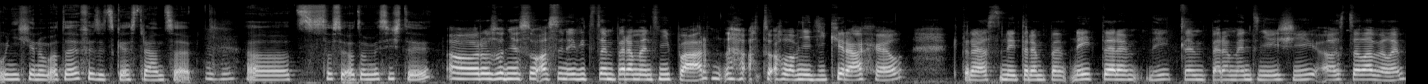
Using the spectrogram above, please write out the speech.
u nich jenom o té fyzické stránce. Mm-hmm. Co si o tom myslíš ty? Uh, rozhodně jsou asi nejvíc temperamentní pár, a to hlavně díky Rachel, která je asi nejterem, nejterem, nejtemperamentnější z celé vily.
